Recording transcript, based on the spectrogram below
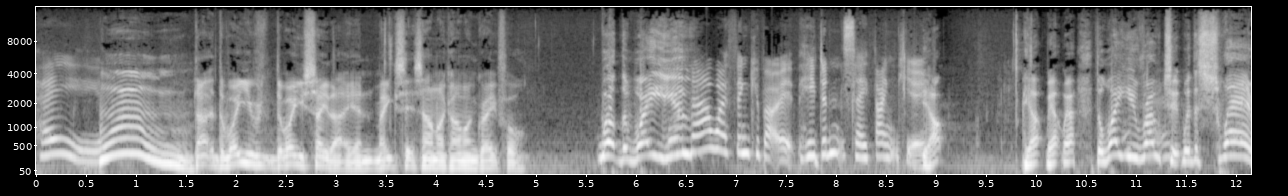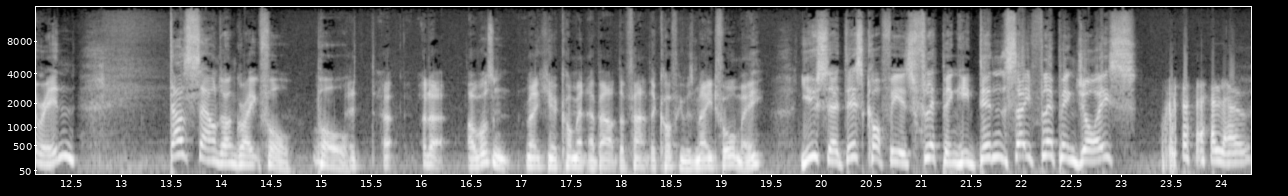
Hey. Mm. That, the way you the way you say that, Iain, makes it sound like I'm ungrateful. Well, the way you. Well, now I think about it, he didn't say thank you. Yep. Yep, yep, yep. The way you wrote it with a swear in does sound ungrateful, Paul. It, uh, I I wasn't making a comment about the fact the coffee was made for me. You said this coffee is flipping. He didn't say flipping, Joyce. Hello.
